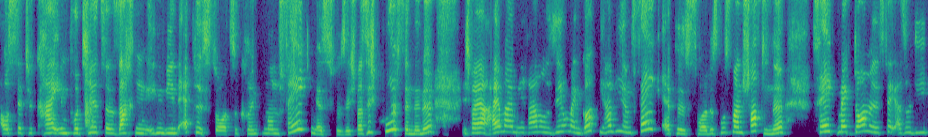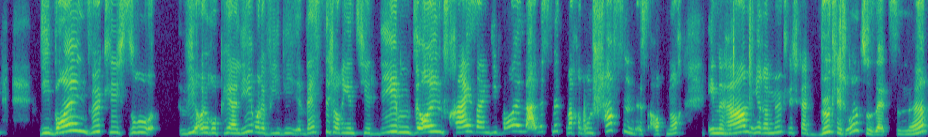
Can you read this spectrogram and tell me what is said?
aus der Türkei importierte Sachen irgendwie einen Apple Store zu gründen und faken es für sich, was ich cool finde, ne? Ich war ja einmal im Iran und sehe, oh mein Gott, die haben hier einen Fake Apple Store, das muss man schaffen, ne? Fake McDonald's, fake, also die, die wollen wirklich so wie Europäer leben oder wie, wie westlich orientiert leben, wollen frei sein, die wollen alles mitmachen und schaffen es auch noch im Rahmen ihrer Möglichkeit wirklich umzusetzen. Ne?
